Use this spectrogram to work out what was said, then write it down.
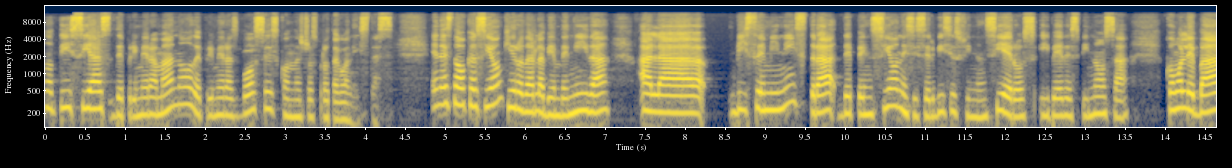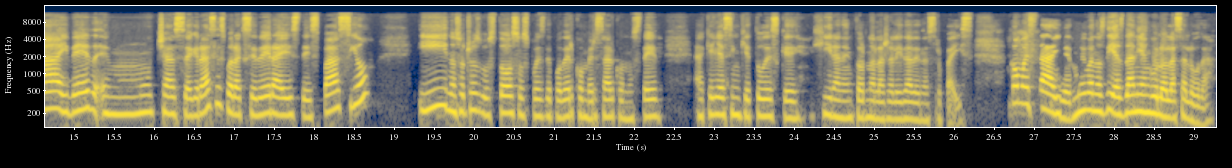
noticias de primera mano, de primeras voces con nuestros protagonistas. En esta ocasión quiero dar la bienvenida a la viceministra de Pensiones y Servicios Financieros, Ived Espinosa. ¿Cómo le va, Ived? Eh, muchas gracias por acceder a este espacio y nosotros gustosos pues de poder conversar con usted aquellas inquietudes que giran en torno a la realidad de nuestro país. ¿Cómo está, Ived? Muy buenos días. Dani Angulo la saluda.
